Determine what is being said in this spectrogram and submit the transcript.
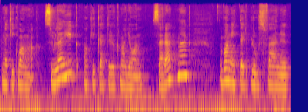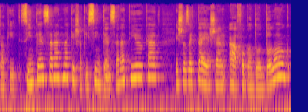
Nekik vannak szüleik, akiket ők nagyon szeretnek, van itt egy plusz felnőtt, akit szintén szeretnek, és aki szintén szereti őket, és az egy teljesen elfogadott dolog,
